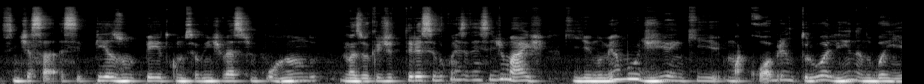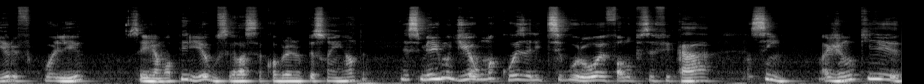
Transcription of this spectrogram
sentir essa, esse peso no peito, como se alguém estivesse te empurrando. Mas eu acredito que teria sido coincidência demais. Que no mesmo dia em que uma cobra entrou ali né, no banheiro e ficou ali, ou seja, é maior perigo, sei lá se a cobra era peçonhenta. Nesse mesmo dia, alguma coisa ali te segurou e falou pra você ficar. Assim, imagino que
